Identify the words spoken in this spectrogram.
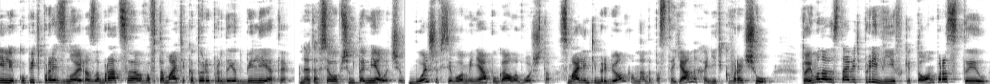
Или купить проездной, разобраться в автомате, который продает билеты. Но это все, в общем-то, мелочи. Больше всего меня пугало вот что. С маленьким ребенком надо постоянно ходить к врачу. То ему надо ставить прививки, то он простыл,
